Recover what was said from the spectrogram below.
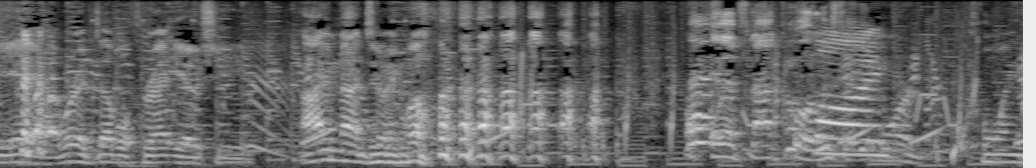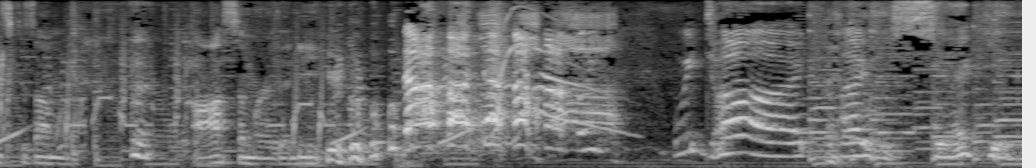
Yeah, we're a double threat, Yoshi. I'm not doing well. hey, that's not cool. At least I get more coins because I'm awesomer than you. We died. I was second.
